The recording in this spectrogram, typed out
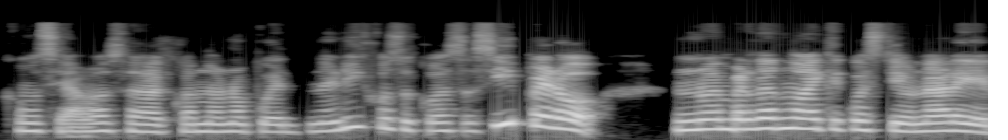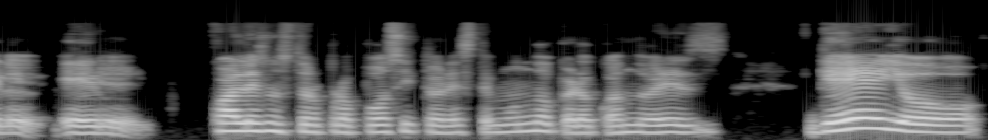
¿cómo se llama? O sea, cuando no pueden tener hijos o cosas así, pero no, en verdad no hay que cuestionar el, el cuál es nuestro propósito en este mundo, pero cuando eres gay o,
